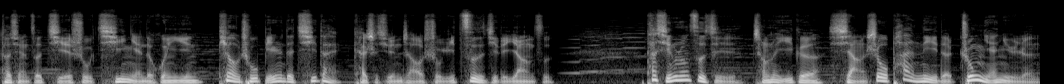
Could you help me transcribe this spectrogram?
她选择结束七年的婚姻，跳出别人的期待，开始寻找属于自己的样子。她形容自己成了一个享受叛逆的中年女人，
